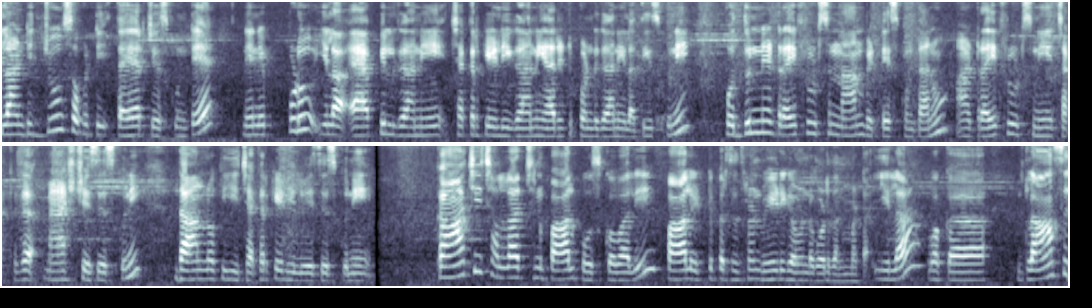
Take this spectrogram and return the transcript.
ఇలాంటి జ్యూస్ ఒకటి తయారు చేసుకుంటే నేను ఎప్పుడు ఇలా యాపిల్ కానీ చక్కెరకేళి కానీ అరటిపండు కానీ ఇలా తీసుకుని పొద్దున్నే డ్రై ఫ్రూట్స్ని నానబెట్టేసుకుంటాను. ఆ డ్రై ఫ్రూట్స్ని చక్కగా మ్యాష్ చేసేసుకుని దానిలోకి ఈ చక్కెరకేళీలు వేసేసుకుని కాచి చల్లార్చిన పాలు పోసుకోవాలి. పాలు ఎట్టి పరిస్థితుల్లో వేడిగా ఉండకూడదు అనమాట ఇలా ఒక గ్లాసు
